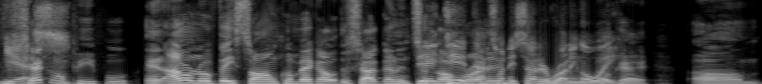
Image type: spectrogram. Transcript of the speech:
to yes. check on people, and I don't know if they saw him come back out with the shotgun and took they off did. Running. That's when they started running away. Okay. Um,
